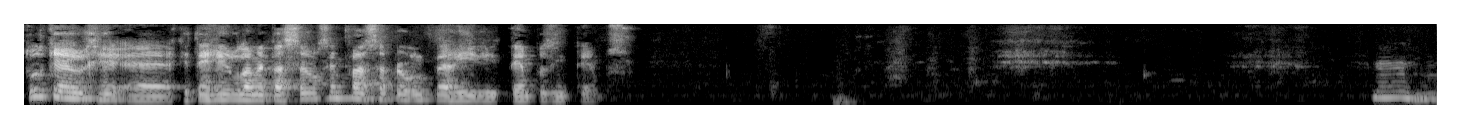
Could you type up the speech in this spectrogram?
Tudo que, é, é, que tem regulamentação, eu sempre faço essa pergunta para RI de tempos em tempos. Uhum.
